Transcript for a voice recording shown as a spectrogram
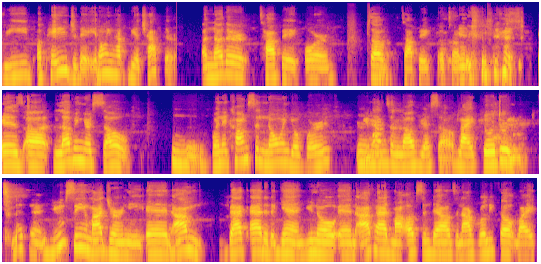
read a page a day. It don't even have to be a chapter. Another topic or subtopic topic. is, is uh, loving yourself. Mm-hmm. When it comes to knowing your worth, mm-hmm. you have mm-hmm. to love yourself. Like, sure do. listen, you've seen my journey, and I'm back at it again, you know, and I've had my ups and downs, and I've really felt like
